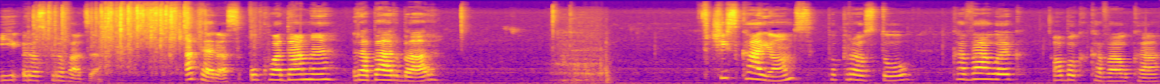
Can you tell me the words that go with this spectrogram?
i rozprowadzę. A teraz układamy rabarbar wciskając po prostu kawałek obok kawałka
